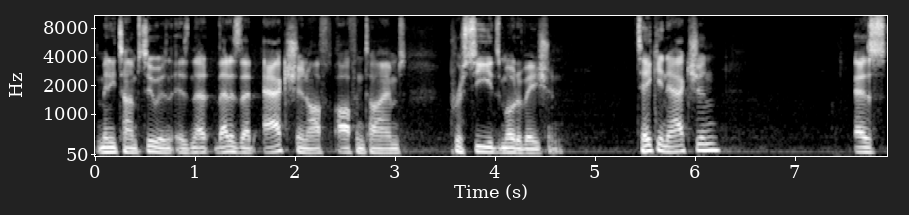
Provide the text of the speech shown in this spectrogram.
many times too. Is, is that that is that action oft, oftentimes precedes motivation. Taking action, as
